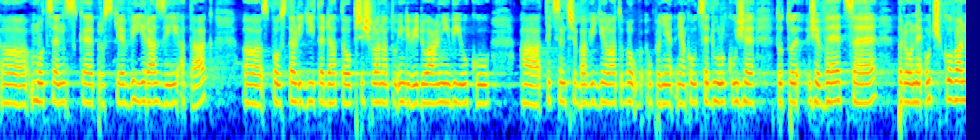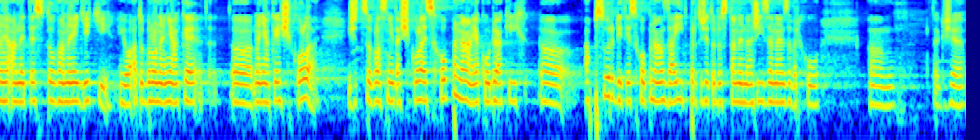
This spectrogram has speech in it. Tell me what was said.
uh, mocenské prostě výrazy a tak. Eh, spousta lidí teda to přišla na tu individuální výuku a teď jsem třeba viděla, to bylo úplně nějakou cedulku, že, toto, že WC pro neočkované a netestované děti. Jo? A to bylo na nějaké, eh, na nějaké škole. Že co vlastně ta škola je schopná, jako do jakých uh, absurdit je schopná zajít, protože to dostane nařízené z vrchu. Um, takže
